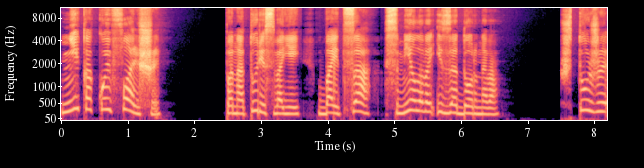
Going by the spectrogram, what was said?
никакой фальши. По натуре своей бойца, смелого и задорного. Что же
